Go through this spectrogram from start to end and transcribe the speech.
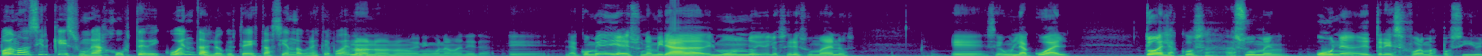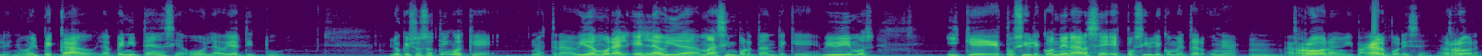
¿Podemos decir que es un ajuste de cuentas lo que usted está haciendo con este poema? No, no, no, de ninguna manera. Eh, la comedia es una mirada del mundo y de los seres humanos, eh, según la cual todas las cosas asumen una de tres formas posibles, ¿no? El pecado, la penitencia o la beatitud. Lo que yo sostengo es que nuestra vida moral es la vida más importante que vivimos y que es posible condenarse, es posible cometer un error y pagar por ese error,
